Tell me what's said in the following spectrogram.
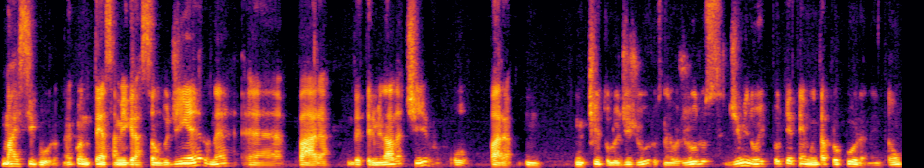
mais seguro. Né? Quando tem essa migração do dinheiro, né, é, para determinado ativo ou para um, um, título de juros, né, os juros diminui porque tem muita procura. Né? Então,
